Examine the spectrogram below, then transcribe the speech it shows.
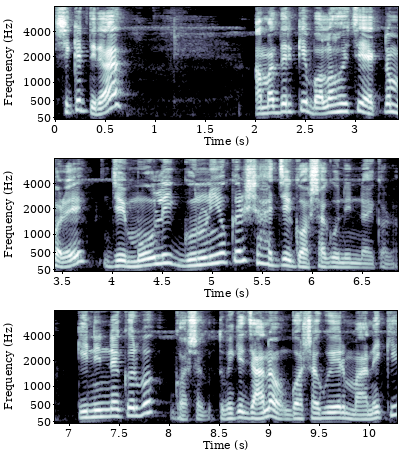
শিক্ষার্থীরা, আমাদেরকে বলা হয়েছে এক নম্বরে যে মৌলিক গুণনীয়কের সাহায্যে গসাগু নির্ণয় করো। কি নির্ণয় করব? গসাগু। তুমি কি জানো গসাগু এর মানে কি?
